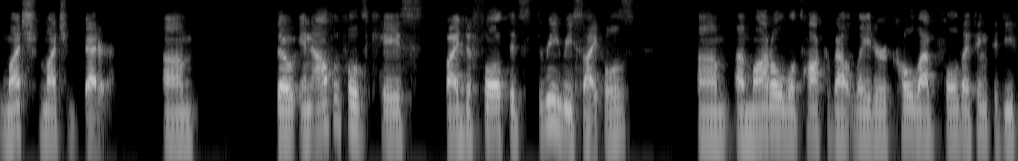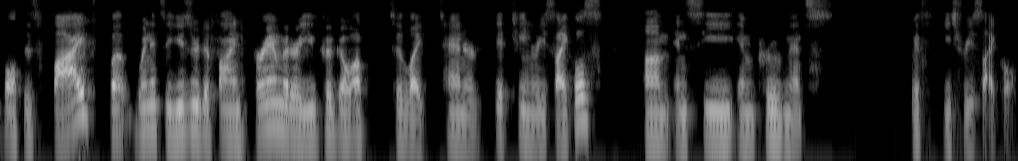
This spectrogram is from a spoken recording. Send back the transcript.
much, much better. Um, so in AlphaFold's case, by default, it's three recycles. Um, a model we'll talk about later, ColabFold, I think the default is five, but when it's a user-defined parameter, you could go up to like 10 or 15 recycles um, and see improvements with each recycle.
